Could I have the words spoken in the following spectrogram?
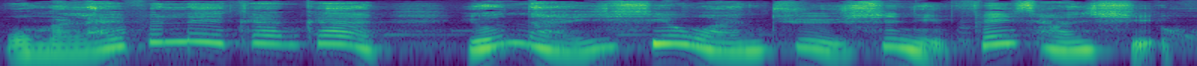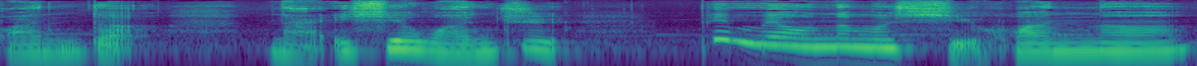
我们来分类看看，有哪一些玩具是你非常喜欢的，哪一些玩具并没有那么喜欢呢？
